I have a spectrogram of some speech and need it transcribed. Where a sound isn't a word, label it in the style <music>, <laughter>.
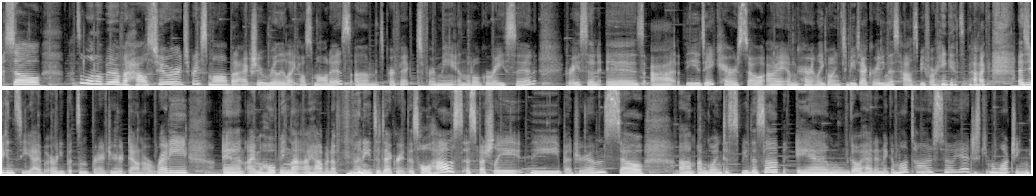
So that's a little bit of a house tour. It's pretty small, but I actually really like how small it is. Um, it's perfect for me and little Grayson. Grayson is at the daycare, so I am currently going to be decorating this house before <laughs> he gets back. As you can see, I've already put some furniture down already, and I'm hoping that I have enough <laughs> money to decorate this whole house, especially the bedrooms. So um, I'm going to speed this up and go ahead and make a montage. So yeah, just keep on watching.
